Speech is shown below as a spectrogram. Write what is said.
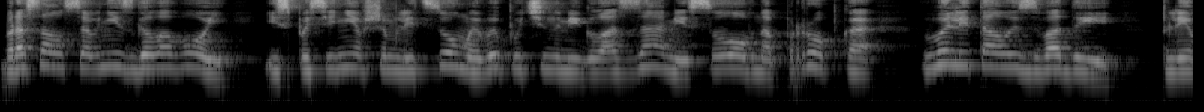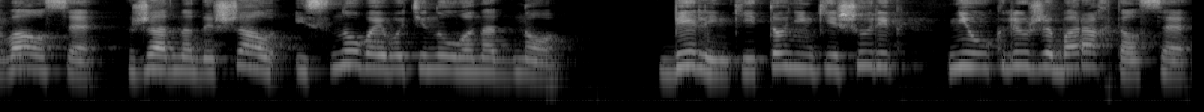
бросался вниз головой и с посиневшим лицом и выпученными глазами, словно пробка, вылетал из воды, плевался, жадно дышал и снова его тянуло на дно. Беленький, тоненький Шурик неуклюже барахтался.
